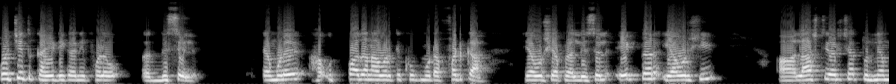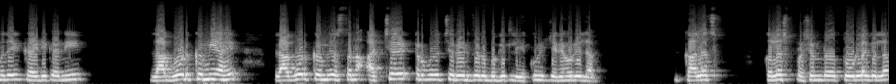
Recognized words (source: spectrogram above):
क्वचित काही ठिकाणी फळ दिसेल. त्यामुळे हा उत्पादनावरती खूप मोठा फटका यावर्षी आपल्याला दिसेल. एक तर यावर्षी लास्ट इयरच्या तुलनेमध्ये काही ठिकाणी लागवड कमी आहे. लागवड कमी असताना आजच्या टरबुजाचे रेट जर बघितले एकोणीस जानेवारीला कालच कलश प्रचंड तोडला गेला.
